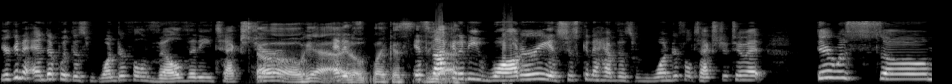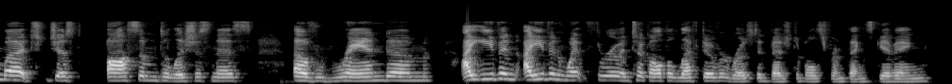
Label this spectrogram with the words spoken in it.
you're going to end up with this wonderful velvety texture. Oh, yeah. And it's- like a, It's not going to be watery. It's just going to have this wonderful texture to it. There was so much just awesome deliciousness of random. I even I even went through and took all the leftover roasted vegetables from Thanksgiving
